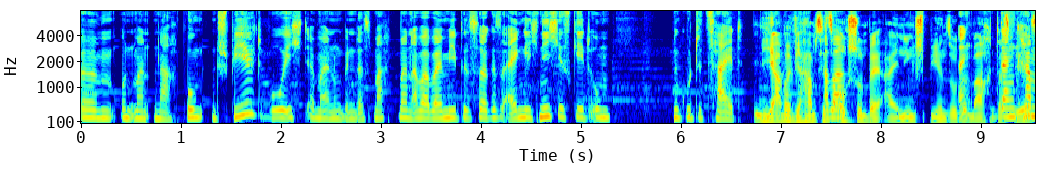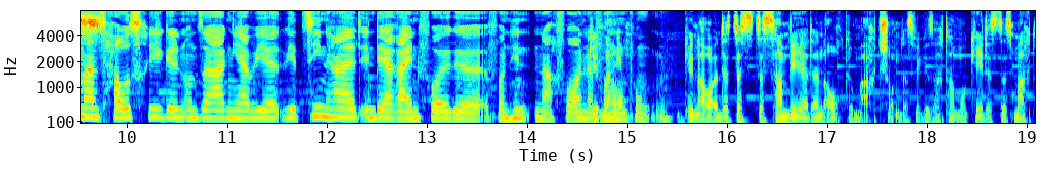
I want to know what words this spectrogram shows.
ähm, und man nach Punkten spielt, wo ich der Meinung bin, das macht man, aber bei Meeple Circus eigentlich nicht. Es geht um eine gute Zeit. Ja, aber wir haben es jetzt Aber- auch schon bei einigen Spielen so gemacht. dann kann man es hausregeln und sagen, ja, wir, wir ziehen halt in der Reihenfolge von hinten nach vorne von Genau. den Punkten. Genau, das, das, das haben wir ja dann auch gemacht schon, dass wir gesagt haben, okay, das, das macht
